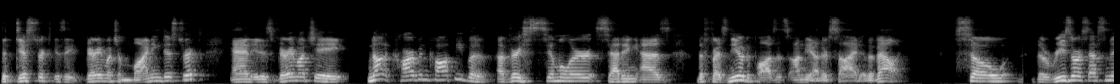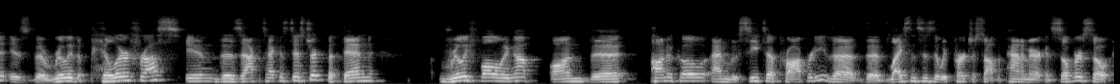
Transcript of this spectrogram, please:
the district is a very much a mining district, and it is very much a not a carbon copy, but a, a very similar setting as the Fresnillo deposits on the other side of the valley. So the resource estimate is the really the pillar for us in the Zacatecas district, but then really following up on the Panuco and Lucita property, the, the licenses that we purchased off of Pan American Silver. So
